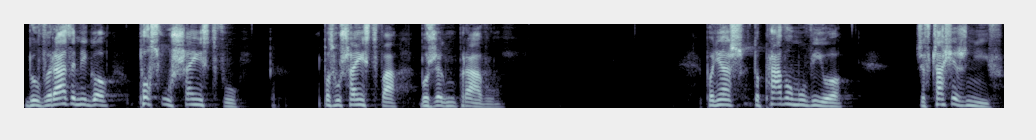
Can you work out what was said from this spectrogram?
był wyrazem jego posłuszeństwu, posłuszeństwa Bożemu prawu. Ponieważ to prawo mówiło, że w czasie żniw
